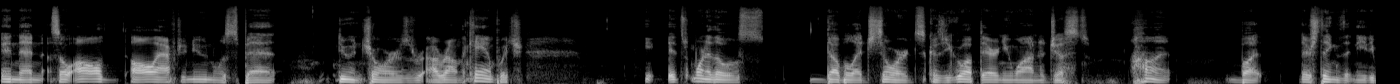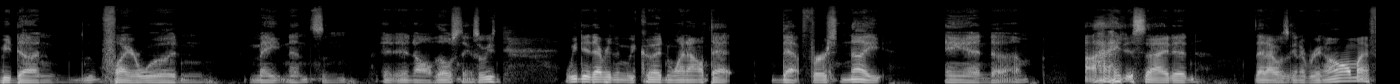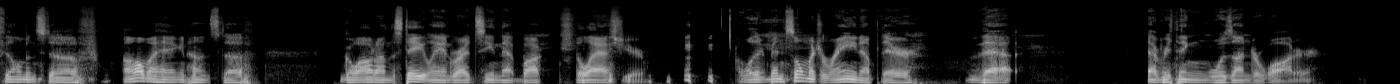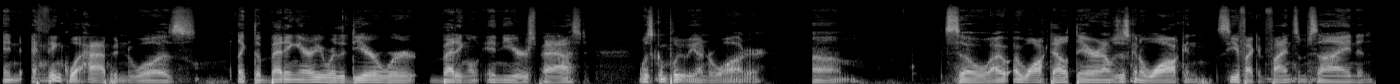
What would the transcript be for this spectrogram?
and then so all all afternoon was spent doing chores around the camp which it's one of those double-edged swords because you go up there and you want to just hunt but there's things that need to be done firewood and maintenance and and, and all those things so we we did everything we could and went out that that first night and um, i decided that I was going to bring all my filming stuff, all my hang and hunt stuff, go out on the state land where I'd seen that buck the last year. well, there'd been so much rain up there that everything was underwater. And I think what happened was like the bedding area where the deer were bedding in years past was completely underwater. Um, so I, I walked out there and I was just going to walk and see if I could find some sign and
